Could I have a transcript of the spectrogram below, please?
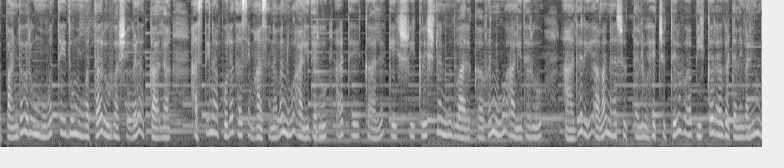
ಪಾಂಡವರು ಮೂವತ್ತೈದು, ಮೂವತ್ತಾರು ವರ್ಷಗಳ ಕಾಲ ಹಸ್ತಿನಾಪುರದ ಸಿಂಹಾಸನವನ್ನು ಆಳಿದರು. ಅದೇ ಕಾಲಕ್ಕೆ ಶ್ರೀಕೃಷ್ಣನು ದ್ವಾರಕವನ್ನು ಆಳಿದರು. ಆದರೆ ಅವನ ಸುತ್ತಲೂ ಹೆಚ್ಚುತ್ತಿರುವ ಭೀಕರ ಘಟನೆಗಳಿಂದ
